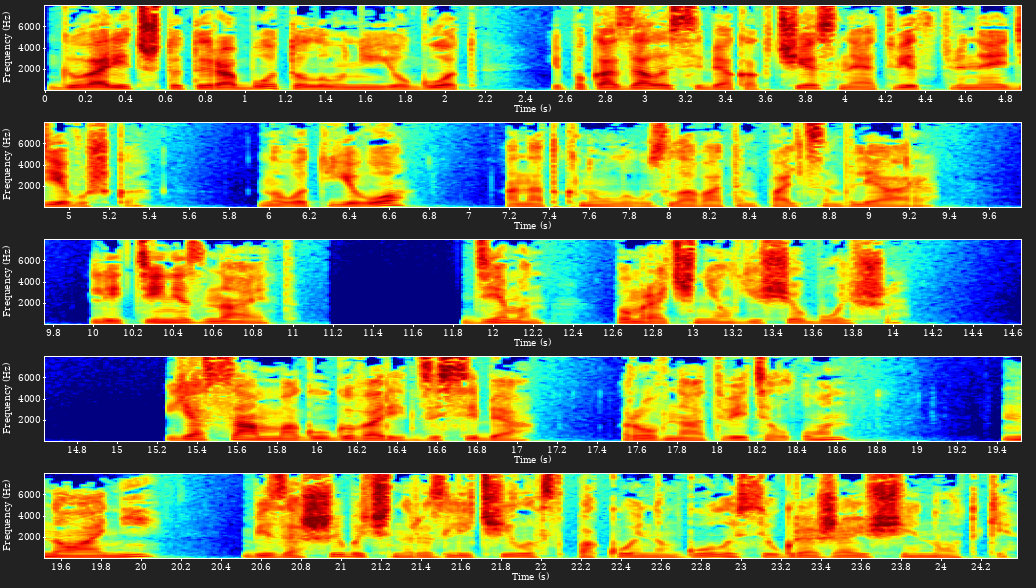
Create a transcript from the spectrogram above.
«Говорит, что ты работала у нее год и показала себя как честная и ответственная девушка. Но вот его...» — она ткнула узловатым пальцем в Лиара. «Лети не знает». Демон помрачнел еще больше. «Я сам могу говорить за себя», — ровно ответил он, но они безошибочно различила в спокойном голосе угрожающие нотки.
